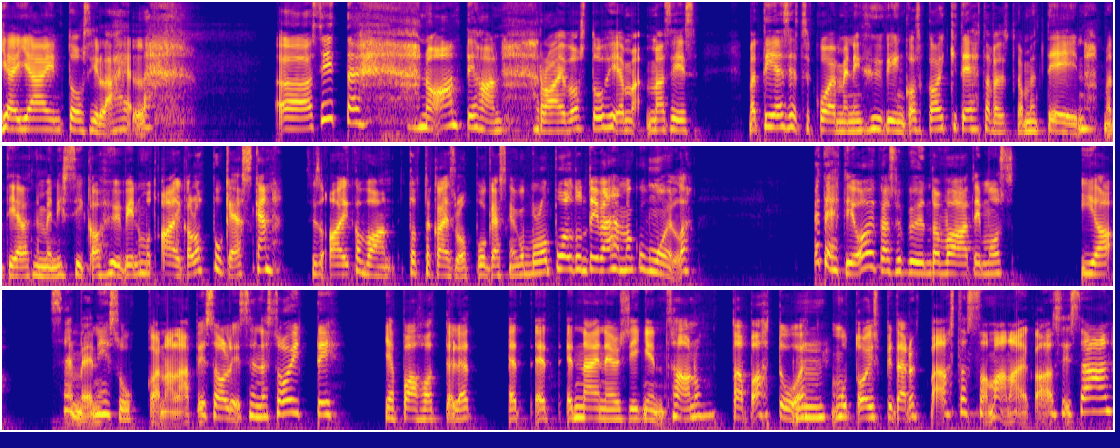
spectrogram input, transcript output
ja jäin tosi lähelle. Öö, sitten, no Anttihan raivostui ja mä, mä siis, mä tiesin, että se koe meni hyvin, koska kaikki tehtävät, jotka mä tein, mä tiedän, että ne meni sika hyvin, mutta aika loppu kesken. Siis aika vaan, totta kai se loppuu kesken, kun mulla on puoli tuntia vähemmän kuin muilla. Me tehtiin oikaisupyyntövaatimus ja se meni sukkana läpi. Se oli, sinne soitti ja pahoitteli, että et, et, et näin ei olisi ikinä saanut tapahtua, mm. mutta olisi pitänyt päästä samaan aikaan sisään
